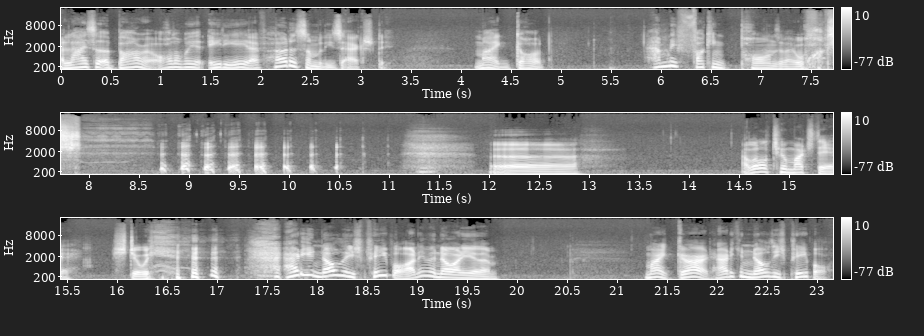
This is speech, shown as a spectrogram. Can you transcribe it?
Eliza Ibarra, all the way at 88. I've heard of some of these actually. My God. How many fucking porns have I watched? uh, a little too much there, Stewie. how do you know these people? I don't even know any of them. My God, how do you know these people?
